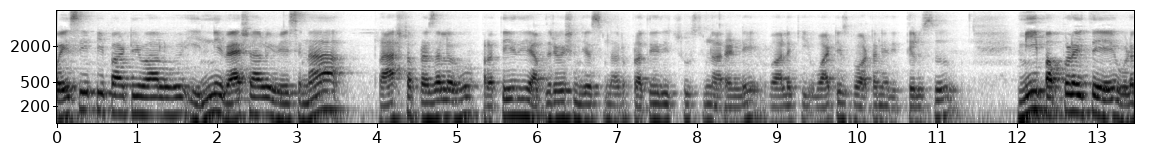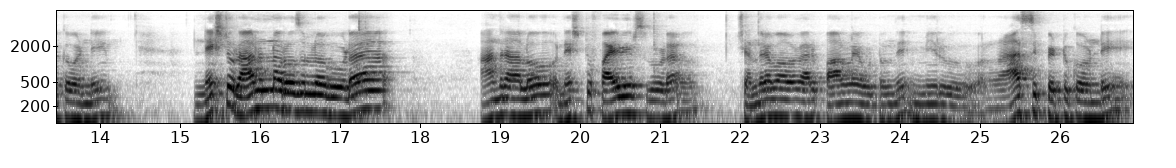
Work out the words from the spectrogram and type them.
వైసీపీ పార్టీ వాళ్ళు ఎన్ని వేషాలు వేసినా రాష్ట్ర ప్రజలు ప్రతిదీ అబ్జర్వేషన్ చేస్తున్నారు ప్రతిదీ చూస్తున్నారండి. వాళ్ళకి వాట్ ఈస్ వాట్ అనేది తెలుసు. మీ పప్పులైతే ఉడకవండి. నెక్స్ట్ రానున్న రోజుల్లో కూడా ఆంధ్రాలో నెక్స్ట్ ఫైవ్ ఇయర్స్ కూడా చంద్రబాబు గారి పాలనే ఉంటుంది. మీరు రాసి పెట్టుకోండి.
